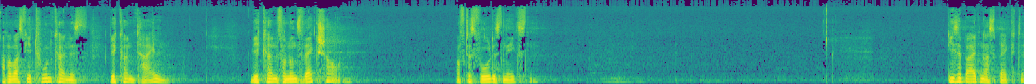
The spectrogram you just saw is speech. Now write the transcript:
Aber was wir tun können, ist, wir können teilen. Wir können von uns wegschauen auf das Wohl des Nächsten. Diese beiden Aspekte,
